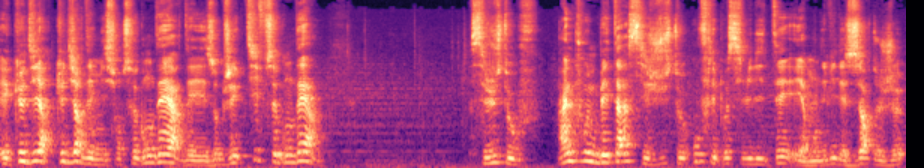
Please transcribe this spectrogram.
Et que dire Que dire des missions secondaires, des objectifs secondaires? C'est juste ouf. Rien que pour une bêta, c'est juste ouf les possibilités et à mon avis les heures de jeu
